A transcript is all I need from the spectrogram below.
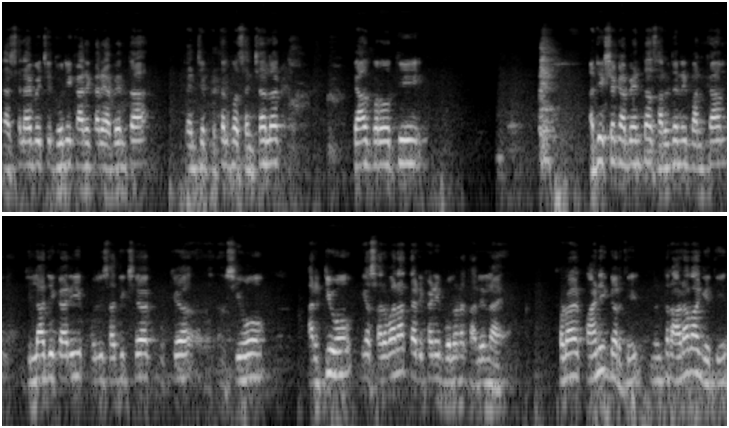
नॅशनल हायवेचे दोन्ही कार्यकारी अभियंता त्यांचे प्रकल्प संचालक त्याचबरोबर ती अधीक्षक अभियंता सार्वजनिक बांधकाम जिल्हाधिकारी पोलीस अधीक्षक मुख्य C O R T O या सर्वांना त्या ठिकाणी बोलवण्यात आलेलं आहे. थोडा वेळ पाणी करतील नंतर आढावा घेतील.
